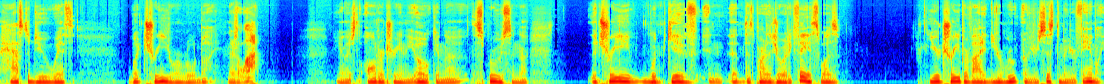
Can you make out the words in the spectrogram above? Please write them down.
has to do with what tree you were ruled by. There's a lot. You know, there's the alder tree and the oak and the, the spruce and the the tree would give, and uh, that's part of the Druidic faiths was your tree provided your root of your system of your family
